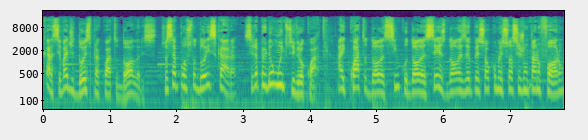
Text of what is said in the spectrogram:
Cara, você vai de 2 para 4 dólares. Se você apostou 2, cara, você já perdeu muito se virou 4. Aí 4 dólares, 5 dólares, 6 dólares, aí o pessoal começou a se juntar no fórum.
